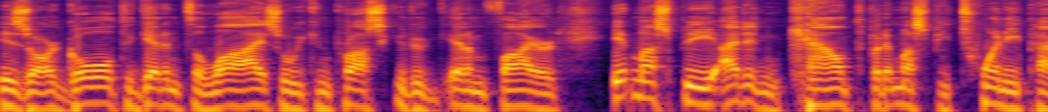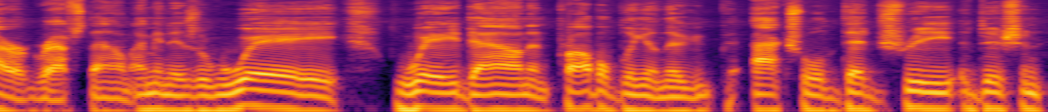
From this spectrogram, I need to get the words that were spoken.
Is our goal to get him to lie so we can prosecute or get him fired? It must be. I didn't count, but it must be 20 paragraphs down. I mean, it's way way down, and probably in the actual Dead Tree edition,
